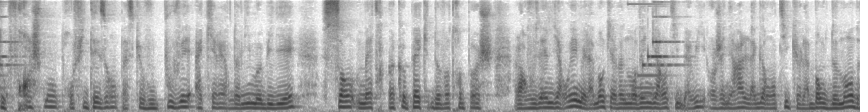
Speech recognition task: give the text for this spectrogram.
Donc franchement, profitez-en parce que vous pouvez acquérir de l'immobilier sans mettre un copec de votre poche. Vous allez me dire, oui, mais la banque, elle va demander une garantie. Bah oui, en général, la garantie que la banque demande,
